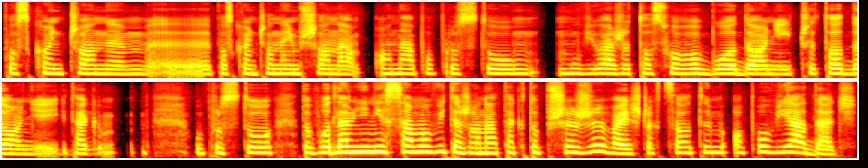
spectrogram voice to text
po, skończonym, e, po skończonej mszy ona, ona po prostu mówiła, że to słowo było do niej, czy to do niej. I tak mhm. po prostu to było dla mnie niesamowite, że ona tak to przeżywa, jeszcze chce o tym opowiadać.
